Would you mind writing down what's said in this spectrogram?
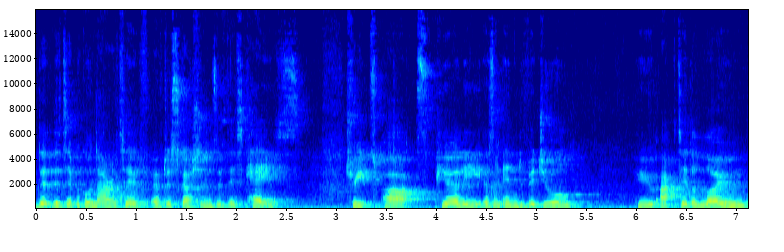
that the typical narrative of discussions of this case treats Parks purely as an individual who acted alone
